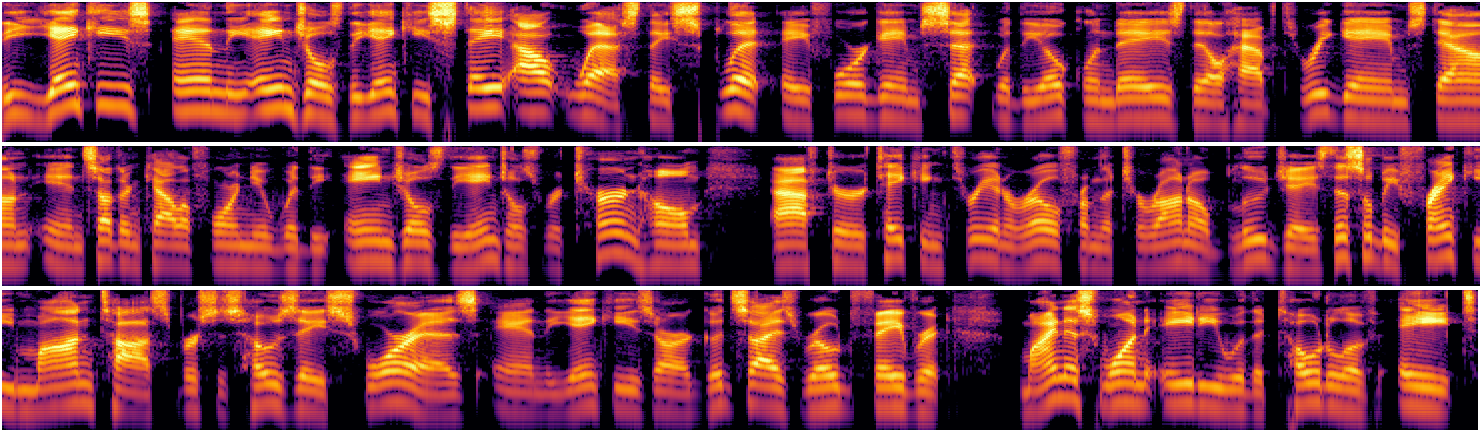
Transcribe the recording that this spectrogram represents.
The Yankees and the Angels. The Yankees stay out west. They split a four game set with the Oakland A's. They'll have three games down in Southern California with the Angels. The Angels return home after taking three in a row from the Toronto Blue Jays. This will be Frankie Montas versus Jose Suarez, and the Yankees are a good sized road favorite, minus 180 with a total of eight.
